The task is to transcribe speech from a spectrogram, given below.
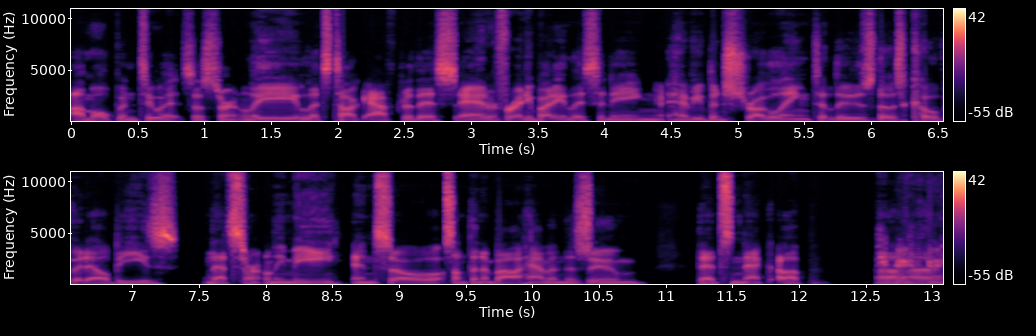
I'm open to it. So certainly let's talk after this. And Sure. for anybody listening, have you been struggling to lose those COVID LBs? That's certainly me. And so something about having the Zoom that's neck up. Uh,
